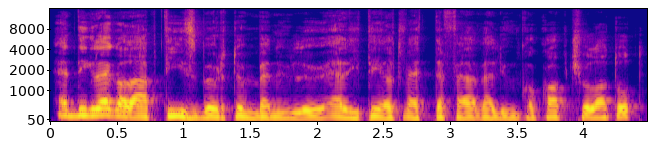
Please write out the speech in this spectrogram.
Eddig legalább tíz börtönben ülő elítélt vette fel velünk a kapcsolatot,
